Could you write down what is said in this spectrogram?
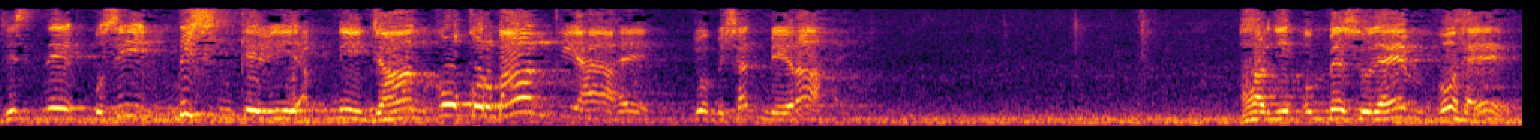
جس نے اسی مشن کے لیے اپنی جان کو قربان کیا ہے، جو مشن میرا ہے۔ اور یہ ام سلیم وہ ہے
